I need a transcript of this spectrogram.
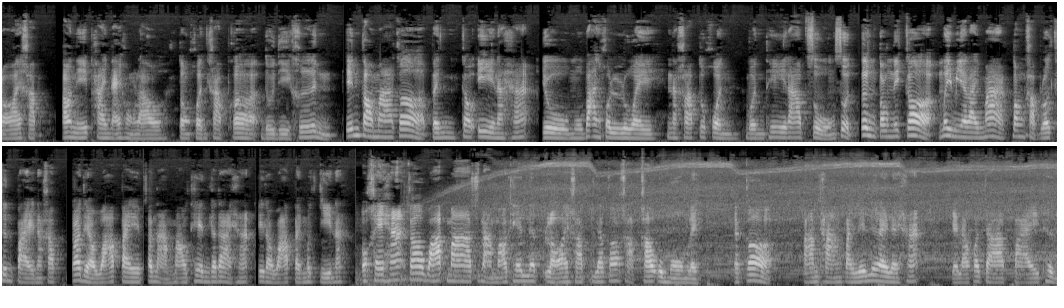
ร้อยครับ ท่านี้ภายในของเราตรงคนขับก็ดูดีขึ้นชิ้นต่อมาก็เป็นเก้าอี้นะฮะ อยู่หมู่บ้านคนรวยนะครับ ทุกคนบนที่ราบสูงสุด ซึ่งตรงนี้ก็ไม่มีอะไรมากต้องขับรถขึ้นไปนะครับ ก็เดี๋ยววาร์ปไปสนามเมลเทนก็ได้ฮะ ที่เราวาร์ปไปเมื่อกี้นะ โอเคฮะ ก็วาร์ปมาสนามเมลเทนเรียบร้อยครับ แล้วก็ขับเข้าอุโมงค์เลย แล้วก็ตามทางไปเรื่อยๆ เลยฮะ เดี๋ยวเราก็จะไปถึง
